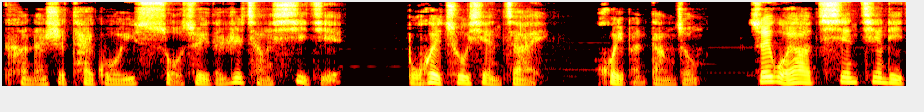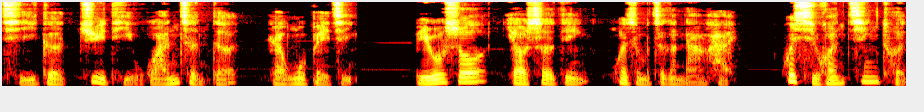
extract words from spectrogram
可能是太过于琐碎的日常细节，不会出现在绘本当中，所以我要先建立起一个具体完整的人物背景。比如说，要设定为什么这个男孩会喜欢鲸豚，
